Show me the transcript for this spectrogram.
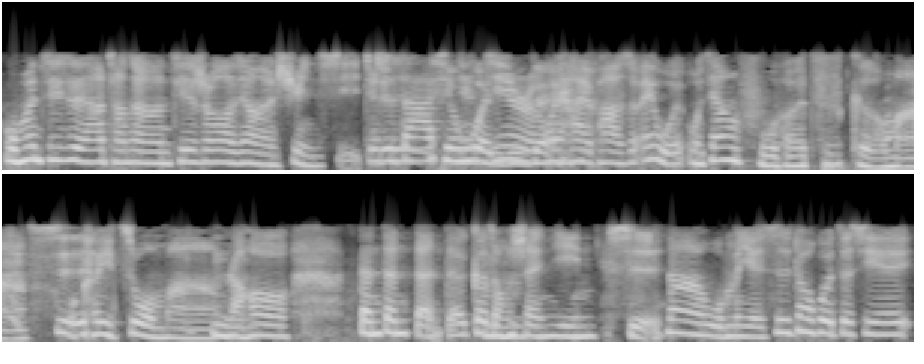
我们其实要常常接收到这样的讯息，就是大家先问，年轻人会害怕说，哎、欸，我我这样符合资格吗？是，我可以做吗？嗯、然后等等等的各种声音、嗯。是，那我们也是透过这些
